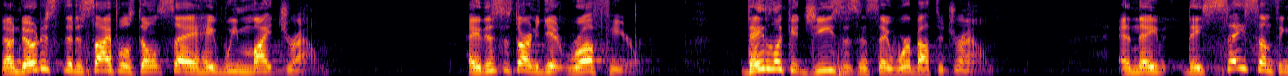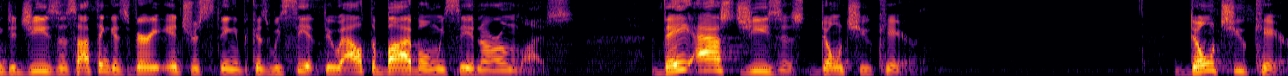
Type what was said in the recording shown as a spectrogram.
Now, notice the disciples don't say, Hey, we might drown. Hey, this is starting to get rough here. They look at Jesus and say, We're about to drown. And they, they say something to Jesus I think is very interesting because we see it throughout the Bible and we see it in our own lives. They ask Jesus, Don't you care? Don't you care?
